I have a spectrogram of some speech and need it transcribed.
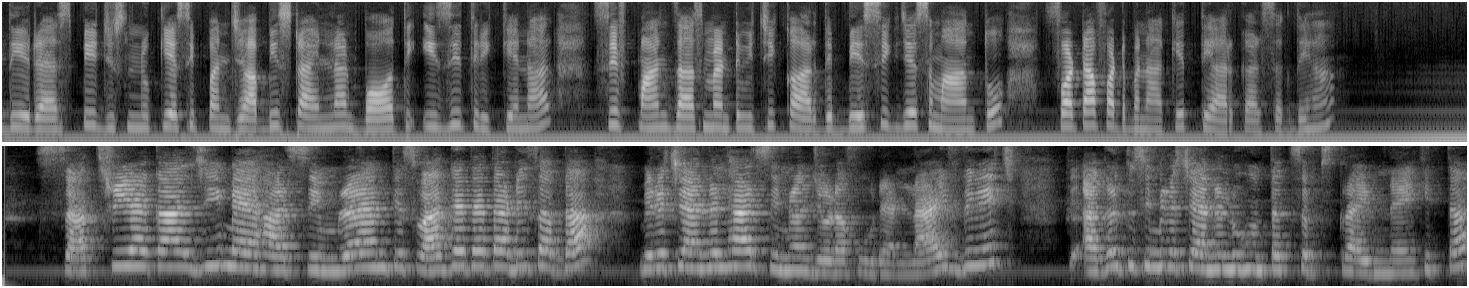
ਦੀ ਰੈਸਪੀ ਜਿਸ ਨੂੰ ਕਿ ਅਸੀਂ ਪੰਜਾਬੀ ਸਟਾਈਲ ਨਾਲ ਬਹੁਤ ਈਜ਼ੀ ਤਰੀਕੇ ਨਾਲ ਸਿਰਫ 5-10 ਮਿੰਟ ਵਿੱਚ ਹੀ ਘਰ ਦੇ ਬੇਸਿਕ ਜੇ ਸਮਾਨ ਤੋਂ ਫਟਾਫਟ ਬਣਾ ਕੇ ਤਿਆਰ ਕਰ ਸਕਦੇ ਹਾਂ। ਸਤਿ ਸ਼੍ਰੀ ਅਕਾਲ ਜੀ, ਮੈਂ ਹਰਸਿਮਰਨ ਤੇ ਸਵਾਗਤ ਹੈ ਤੁਹਾਡੇ ਸਭ ਦਾ ਮੇਰੇ ਚੈਨਲ ਹਰਸਿਮਰਨ ਜੋੜਾ ਫੂਡ ਐਂਡ ਲਾਈਫ ਦੇ ਵਿੱਚ। ਤੇ ਅਗਰ ਤੁਸੀਂ ਮੇਰੇ ਚੈਨਲ ਨੂੰ ਹੁਣ ਤੱਕ ਸਬਸਕ੍ਰਾਈਬ ਨਹੀਂ ਕੀਤਾ,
